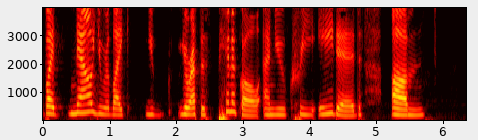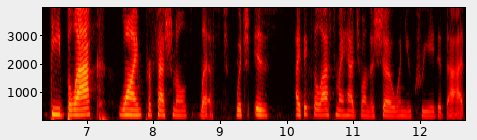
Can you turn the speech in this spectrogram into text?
but now you are like, you you're at this pinnacle and you created um, the Black Wine Professionals list, which is I think the last time I had you on the show when you created that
